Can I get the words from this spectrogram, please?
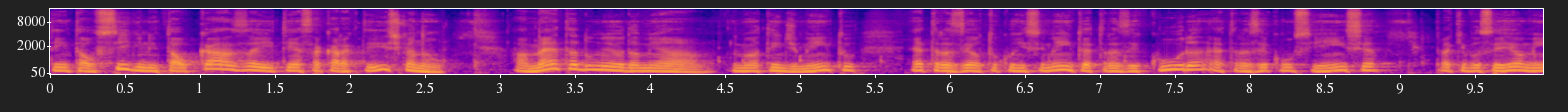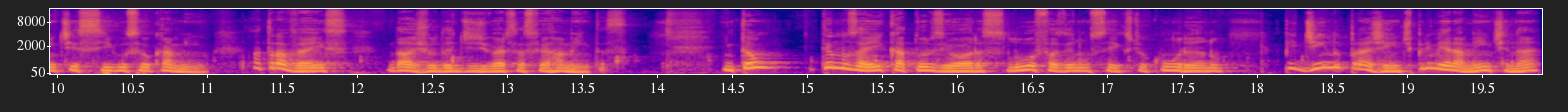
tem tal signo em tal casa e tem essa característica, não. A meta do meu, da minha, do meu atendimento é trazer autoconhecimento, é trazer cura, é trazer consciência para que você realmente siga o seu caminho, através da ajuda de diversas ferramentas. Então, temos aí 14 horas, Lua fazendo um sexto com Urano, pedindo para a gente, primeiramente, né,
